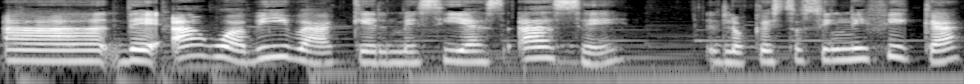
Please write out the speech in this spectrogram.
ah, de agua viva que el Mesías hace lo que esto significa,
